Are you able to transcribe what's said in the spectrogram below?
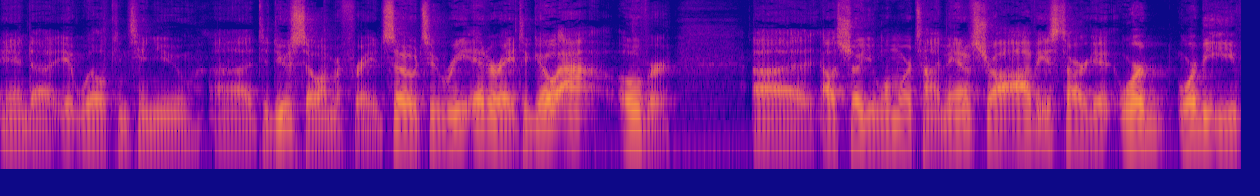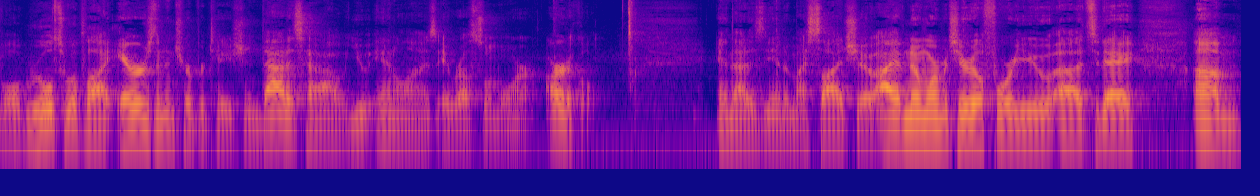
And uh, it will continue uh, to do so, I'm afraid. So, to reiterate, to go at, over uh, I'll show you one more time. Man of straw, obvious target, or or be evil. Rule to apply. Errors in interpretation. That is how you analyze a Russell Moore article. And that is the end of my slideshow. I have no more material for you uh, today. Um,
